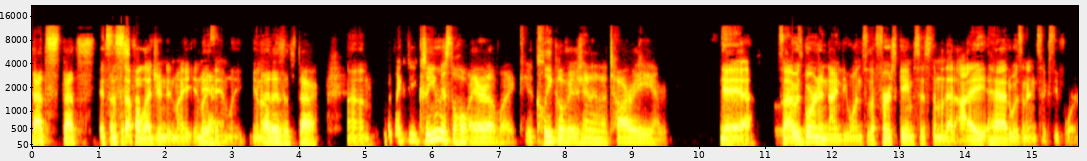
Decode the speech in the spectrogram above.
That's that's it's that's the stuff star. of legend in my in my Yeah. family, you know. That is a star. um, But like, so you missed the whole era of like ColecoVision and Atari and yeah, yeah, yeah. So I was born in '91, so the first game system that I had was an N64.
